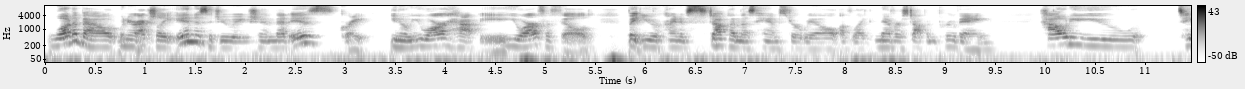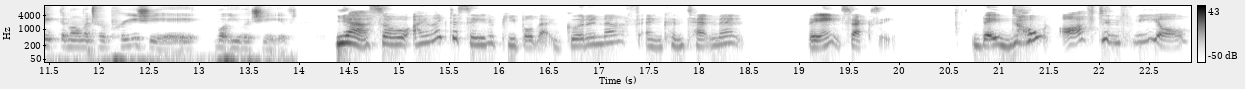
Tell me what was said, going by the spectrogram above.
What about when you're actually in a situation that is great? You know, you are happy, you are fulfilled, but you're kind of stuck on this hamster wheel of like never stop improving. How do you take the moment to appreciate what you've achieved? Yeah, so I like to say to people that good enough and contentment, they ain't sexy. They don't often feel like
